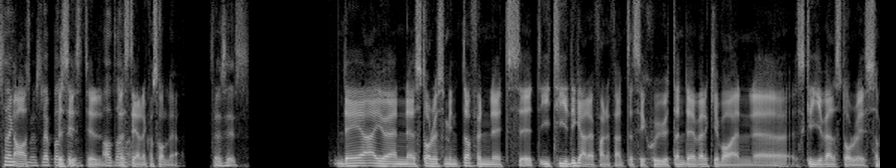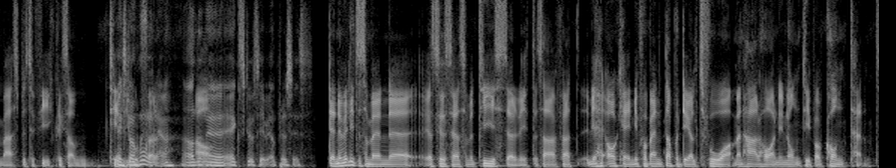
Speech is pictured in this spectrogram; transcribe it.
sen ja, kommer det släppas precis, till, till resterande konsoler. Ja. Precis. Det är ju en eh, story som inte har funnits i tidigare Final Fantasy 7 utan det verkar vara en uh, skriven story som är specifik liksom, tillgjord för. Ja. ja, den ja. är exklusiv, ja precis. Den är väl lite som en, jag skulle säga som en teaser lite så här för att okej, okay, ni får vänta på del två, men här har ni någon typ av content.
